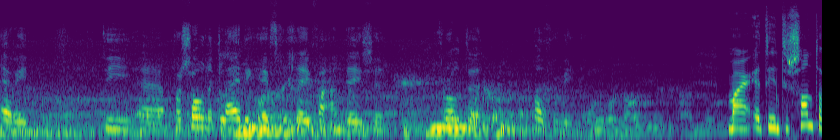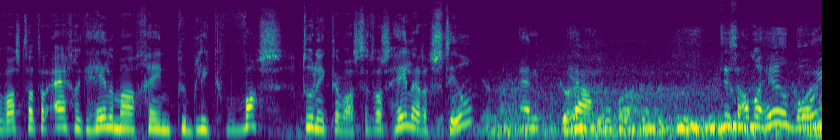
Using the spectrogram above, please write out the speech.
erin. Die uh, persoonlijk leiding heeft gegeven aan deze grote overwinning. Maar het interessante was dat er eigenlijk helemaal geen publiek was toen ik er was. Het was heel erg stil. En ja, het is allemaal heel mooi.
